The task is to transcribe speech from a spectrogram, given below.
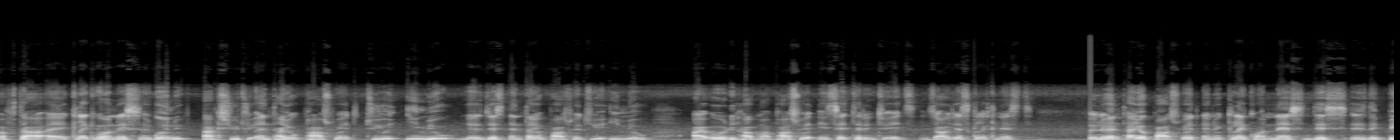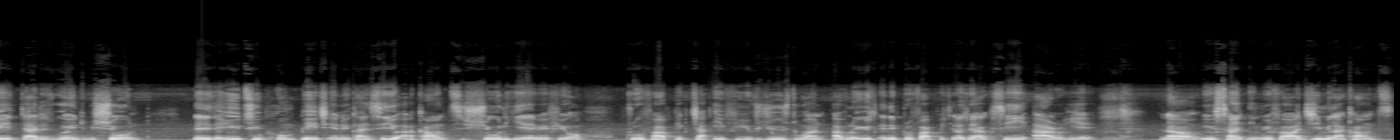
after uh, clicking on this it's going to ask you to enter your password to your email. Yes just enter your password to your email. I already have my password inserted into it so i'll just click next. When you enter your password and you click on next this is the page that is going to be shown. This is the youtube homepage and you can see your account shown here with your profile picture if you've used one. I've not used any profile picture. That's why i see r here. Now you've signed in with our gmail account.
